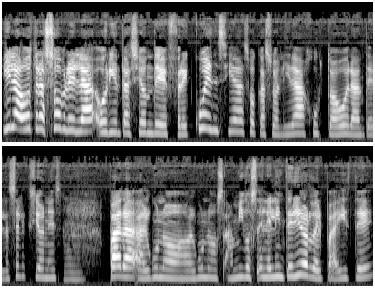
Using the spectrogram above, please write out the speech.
y la otra sobre la orientación de frecuencias o casualidad justo ahora ante las elecciones para algunos, algunos amigos en el interior del país de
